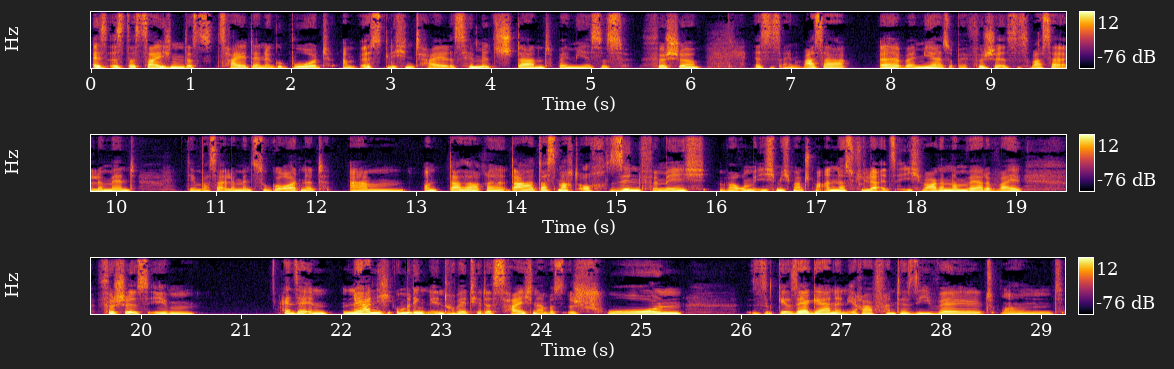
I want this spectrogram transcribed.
Es ist das Zeichen, dass zur Zeit deiner Geburt am östlichen Teil des Himmels stand. Bei mir ist es Fische. Es ist ein Wasser, äh, bei mir, also bei Fische ist es Wasserelement, dem Wasserelement zugeordnet. Ähm, und da, da, das macht auch Sinn für mich, warum ich mich manchmal anders fühle, als ich wahrgenommen werde, weil Fische ist eben ein sehr, in, ja, nicht unbedingt ein introvertiertes Zeichen, aber es ist schon sehr gerne in ihrer Fantasiewelt und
